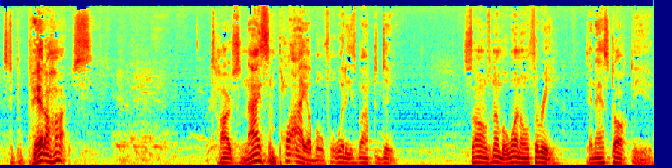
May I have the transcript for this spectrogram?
It's to prepare the hearts. Heart's nice and pliable for what he's about to do. Psalms number 103. And that's talk to you.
